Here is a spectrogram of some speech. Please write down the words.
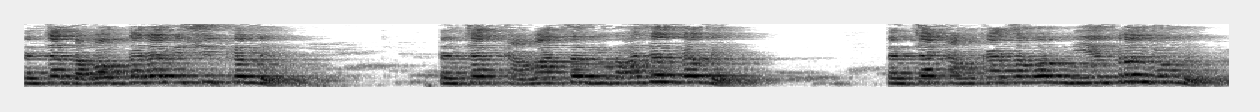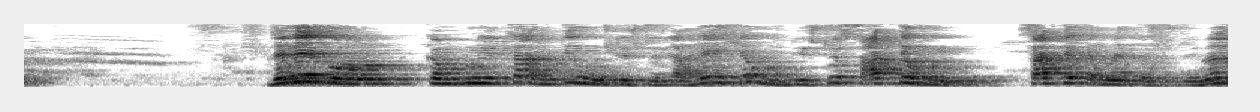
त्यांच्या जबाबदाऱ्या निश्चित करणे त्यांच्या कामाचं विभाजन करणे त्यांच्या कामकाजावर नियंत्रण ठेवणे जेणेकरून कंपनीचं अंतिम उद्दिष्ट जे आहे हे उद्दिष्ट साध्य होईल. साध्य करण्याच्या दृष्टीनं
